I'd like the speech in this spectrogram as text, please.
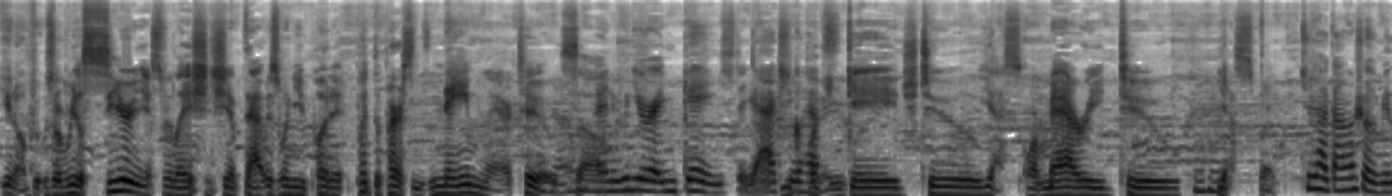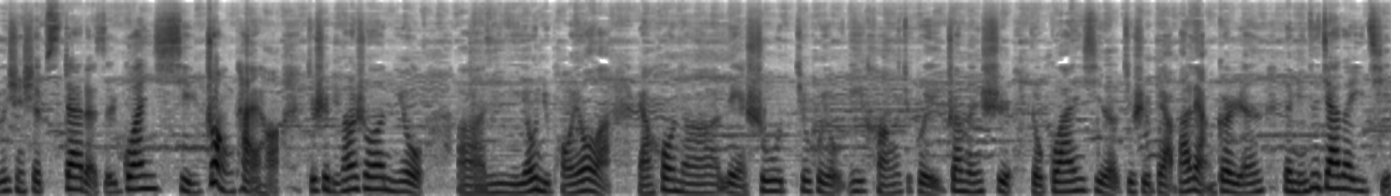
you know, if it was a real serious relationship, that was when you put it, put the person's name there too. Yeah. So, and when you're engaged, you you actually could have put engaged to, yes, or married to, 嗯哼 yes, but 就是他刚刚说的 relationship status 关系状态哈，就是比方说你有啊、 呃你有女朋友了，然后呢，脸书就会有一行就会专门是有关系的，就是把把两个人的名字加在一起，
